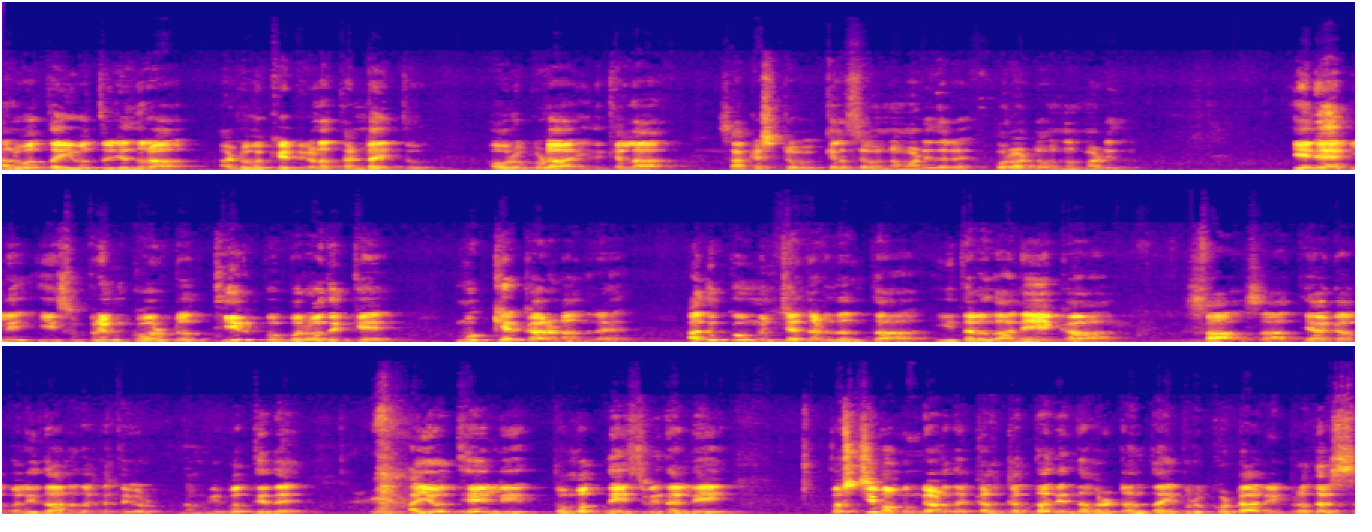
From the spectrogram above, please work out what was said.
ನಲವತ್ತೈವತ್ತು ಜನರ ಅಡ್ವೊಕೇಟ್ಗಳ ತಂಡ ಇತ್ತು. ಅವರು ಕೂಡ ಇದಕ್ಕೆಲ್ಲ ಸಾಕಷ್ಟು ಕೆಲಸವನ್ನು ಮಾಡಿದ್ದಾರೆ, ಹೋರಾಟವನ್ನು ಮಾಡಿದರು. ಏನೇ ಆಗಲಿ, ಈ ಸುಪ್ರೀಂ ಕೋರ್ಟ್ ತೀರ್ಪು ಬರೋದಕ್ಕೆ ಮುಖ್ಯ ಕಾರಣ ಅಂದರೆ, ಅದಕ್ಕೂ ಮುಂಚೆ ನಡೆದಂಥ ಈ ಥರದ ಅನೇಕ ಸಾಹಸ, ತ್ಯಾಗ, ಬಲಿದಾನದ ಕಥೆಗಳು. ನಮಗೆ ಗೊತ್ತಿದೆ, ಅಯೋಧ್ಯೆಯಲ್ಲಿ ತೊಂಬತ್ತನೇ ಇಸ್ವಿನಲ್ಲಿ ಪಶ್ಚಿಮ ಬಂಗಾಳದ ಕಲ್ಕತ್ತಾದಿಂದ ಹೊರಟಂತ ಇಬ್ಬರು ಕೊಠಾರಿ ಬ್ರದರ್ಸ್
